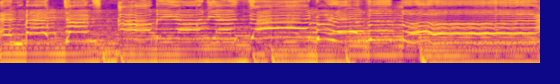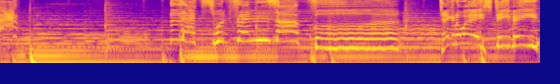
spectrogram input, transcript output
and bad times. That's what friends are for. Take it away, Stevie.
